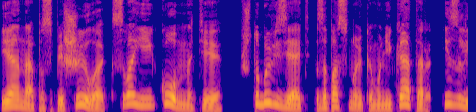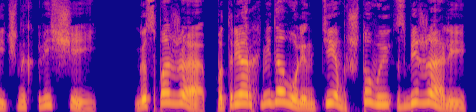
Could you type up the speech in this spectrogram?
и она поспешила к своей комнате, чтобы взять запасной коммуникатор из личных вещей. «Госпожа, патриарх недоволен тем, что вы сбежали.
